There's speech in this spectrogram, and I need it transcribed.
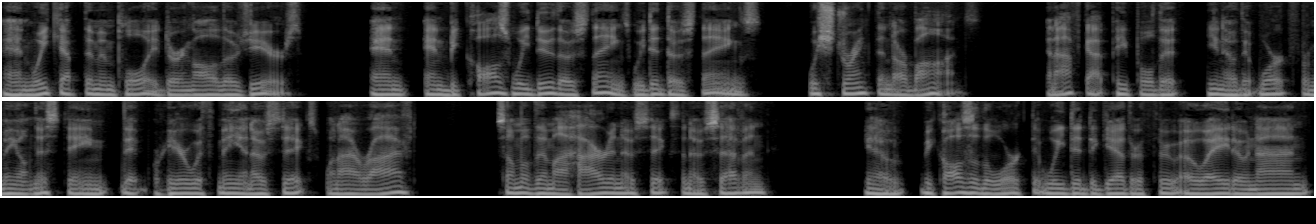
and we kept them employed during all of those years. And and because we do those things, we did those things, we strengthened our bonds. And I've got people that, you know, that work for me on this team that were here with me in 06 when I arrived. Some of them I hired in 06 and 07. You know, because of the work that we did together through 08, 09,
